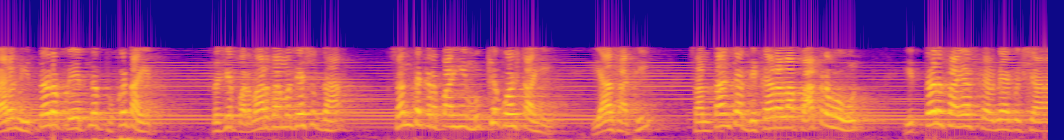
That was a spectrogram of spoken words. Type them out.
कारण इतर प्रयत्न फुकट आहेत. तसे परमार्थामध्ये सुद्धा संत कृपा ही मुख्य गोष्ट आहे. यासाठी संतांच्या धिकाराला पात्र होऊन इतर सायस करण्यापेक्षा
